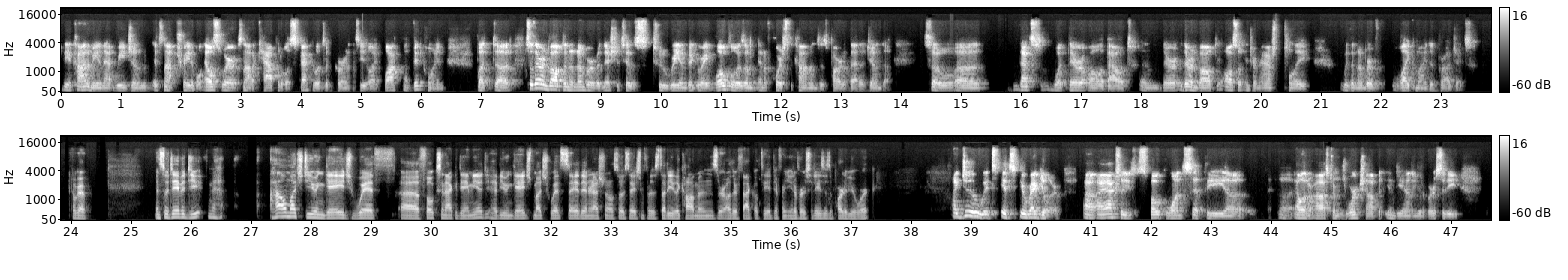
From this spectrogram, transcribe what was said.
the economy in that region. It's not tradable elsewhere. It's not a capitalist speculative currency like block, uh, Bitcoin. But uh, so they're involved in a number of initiatives to reinvigorate localism. And of course, the Commons is part of that agenda. So uh, that's what they're all about, and they're they're involved also internationally with a number of like-minded projects. Okay. And so, David, do you how much do you engage with uh, folks in academia? Have you engaged much with, say, the International Association for the Study of the Commons or other faculty at different universities as a part of your work? I do. It's it's irregular. Uh, I actually spoke once at the uh, uh, Elinor Ostrom's workshop at Indiana University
